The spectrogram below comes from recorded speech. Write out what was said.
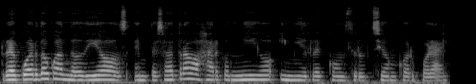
Recuerdo cuando Dios empezó a trabajar conmigo y mi reconstrucción corporal.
